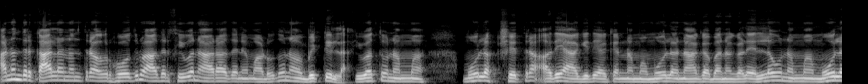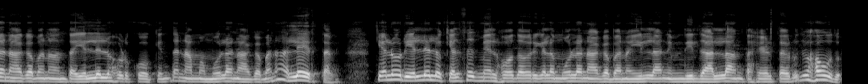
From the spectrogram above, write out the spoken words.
ಆನಂತರ ಕಾಲಾನಂತರ ಅವ್ರು ಹೋದರು. ಆದರೆ ಶಿವನ ಆರಾಧನೆ ಮಾಡೋದು ನಾವು ಬಿಟ್ಟಿಲ್ಲ. ಇವತ್ತು ನಮ್ಮ ಮೂಲ ಕ್ಷೇತ್ರ ಅದೇ ಆಗಿದೆ. ಯಾಕೆಂದರೆ ನಮ್ಮ ಮೂಲ ನಾಗಬನಗಳೆಲ್ಲವೂ ನಮ್ಮ ಮೂಲ ನಾಗಬನ ಅಂತ ಎಲ್ಲೆಲ್ಲೂ ಹುಡುಕೋಕ್ಕಿಂತ ನಮ್ಮ ಮೂಲ ನಾಗಬನ ಅಲ್ಲೇ ಇರ್ತವೆ. ಕೆಲವರು ಎಲ್ಲೆಲ್ಲೋ ಕೆಲಸದ ಮೇಲೆ ಹೋದವರಿಗೆಲ್ಲ ಮೂಲ ನಾಗಬನ ಇಲ್ಲ ನಿಮ್ದು ಇದು ಅಲ್ಲ ಅಂತ ಹೇಳ್ತಾ ಇರೋದು ಹೌದು.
